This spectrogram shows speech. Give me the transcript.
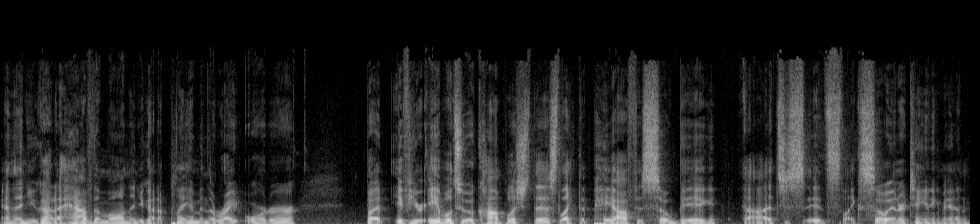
and then you got to have them all, and then you got to play them in the right order. But if you're able to accomplish this, like the payoff is so big, uh, it's just it's like so entertaining, man.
